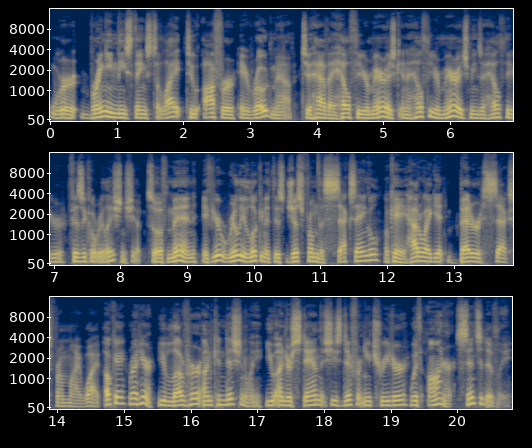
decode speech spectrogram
We're bringing these things to light to offer a roadmap to have a healthier marriage. And a healthier marriage means a healthier your physical relationship. So if men, if you're really looking at this just from the sex angle, okay, how do I get better sex from my wife? Okay, right here. You love her unconditionally. You understand that she's different. You treat her with honor, sensitively.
